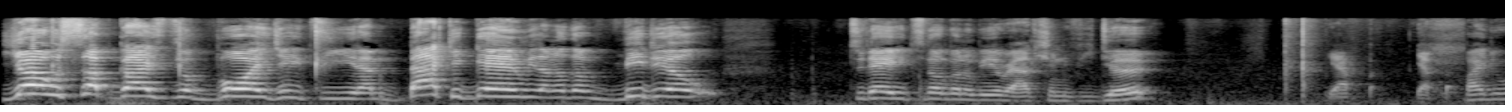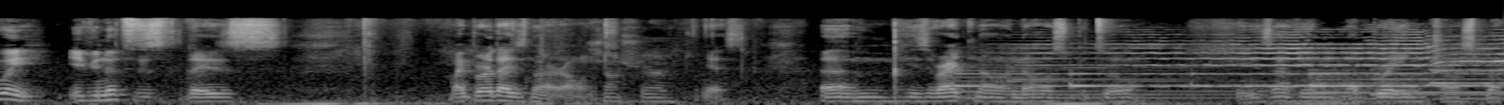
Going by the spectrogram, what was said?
Yo, what's up, guys? It's your boy JT, and I'm back again with another video. Today, it's not gonna be a reaction video. Yep, yep. By the way, if you notice, there's my brother is not around. Not sure. Yes, um, he's right now in the hospital. He's having a brain transplant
